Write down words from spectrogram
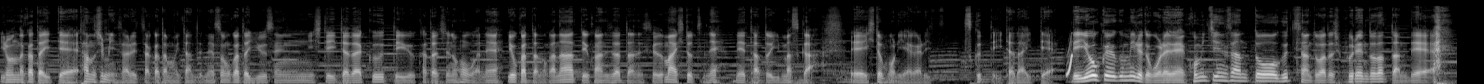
いろんな方いて、楽しみにされてた方もいたんでね、その方優先にしていただくっていう形の方がね、良かったのかなっていう感じだったんですけど、まあ一つね、ネタと言いますか、えー、一盛り上がり作っていただいて。で、よくよく見るとこれね、コミチンさんとグッチさんと私フレンドだったんで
